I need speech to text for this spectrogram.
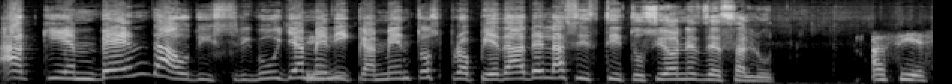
a quien venda o distribuya medicamentos propiedad de las instituciones de salud. Así es,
